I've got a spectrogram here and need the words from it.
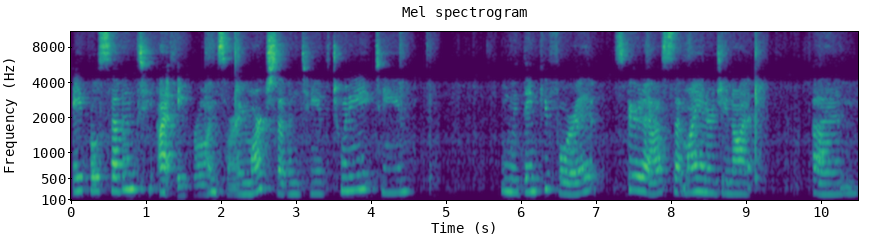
April 17th, uh, April, I'm sorry, March 17th, 2018. And we thank you for it. Spirit, I ask that my energy not um,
